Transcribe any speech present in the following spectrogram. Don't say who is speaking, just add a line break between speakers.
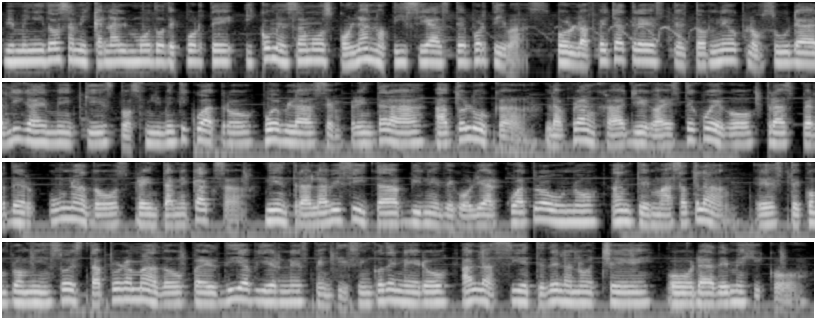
bienvenidos a mi canal Modo Deporte y comenzamos con las noticias deportivas. Por la fecha 3 del torneo clausura Liga MX 2024, Puebla se enfrentará a Toluca. La franja llega a este juego tras perder 1-2 frente a Necaxa, mientras la visita viene de golear 4-1 ante Mazatlán. Este compromiso está programado para el día viernes 25 de enero a las 7 de la noche, hora de México.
